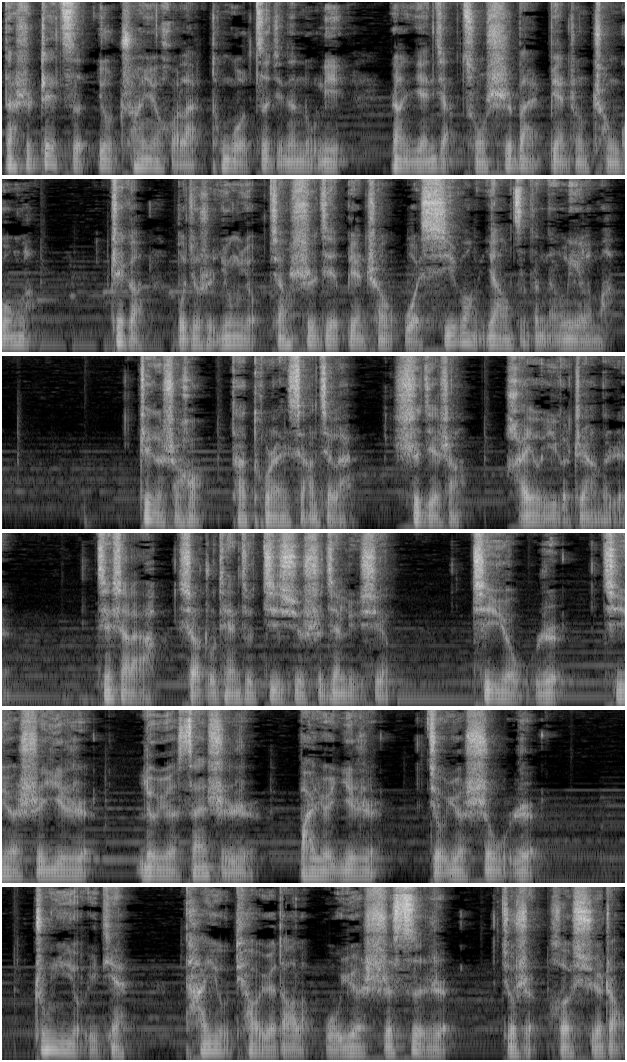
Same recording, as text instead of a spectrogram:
但是这次又穿越回来，通过自己的努力。让演讲从失败变成成功了，这个不就是拥有将世界变成我希望样子的能力了吗？这个时候，他突然想起来，世界上还有一个这样的人。接下来啊，小竹田就继续时间旅行，七月五日、七月十一日、六月三十日、八月一日、九月十五日，终于有一天，他又跳跃到了五月十四日，就是和学长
